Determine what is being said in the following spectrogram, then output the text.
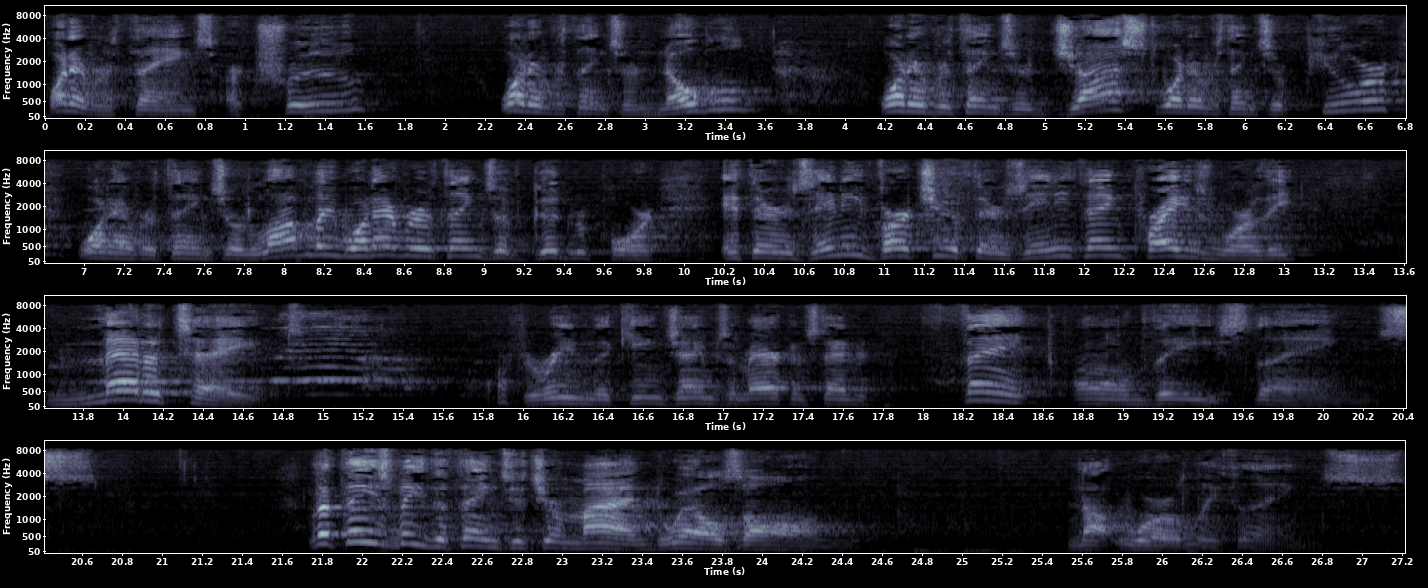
whatever things are true, whatever things are noble, whatever things are just, whatever things are pure, whatever things are lovely, whatever things of good report, if there is any virtue, if there's anything praiseworthy, meditate. Or if you're reading the King James American Standard, think on these things. Let these be the things that your mind dwells on, not worldly things.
